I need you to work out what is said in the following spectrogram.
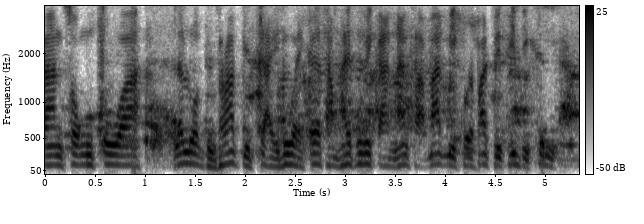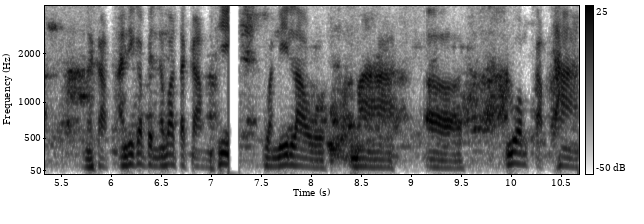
การทรงตัว และรวมถึงสภาพจิตใจด้วย ก็จะทำให้ผู้พิการนั้นสามารถมีคุณภาพชีวิตที่ดีขึ้นนะครับ อันนี้ก็เป็นนวัตกรรมที่วันนี้เรามาร่วมกับทาง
